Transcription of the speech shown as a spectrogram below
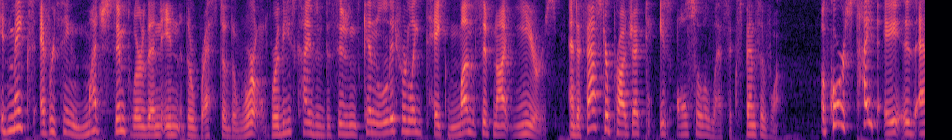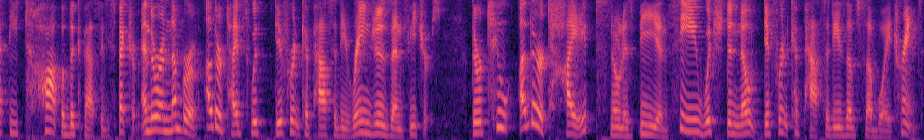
It makes everything much simpler than in the rest of the world, where these kinds of decisions can literally take months if not years. And a faster project is also a less expensive one. Of course, Type A is at the top of the capacity spectrum, and there are a number of other types with different capacity ranges and features. There are two other types, known as B and C, which denote different capacities of subway trains.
